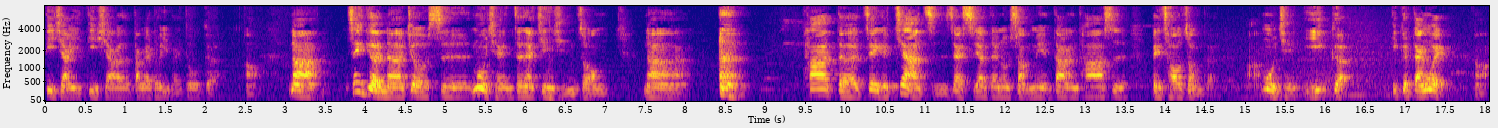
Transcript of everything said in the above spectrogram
地下一、地下二大概都一百多个啊。那这个呢，就是目前正在进行中。那它的这个价值在实价登录上面，当然它是被操纵的啊。目前一个。一个单位啊，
